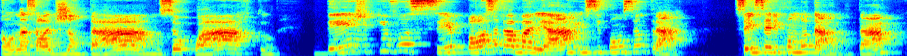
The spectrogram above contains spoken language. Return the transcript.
Ou na sala de jantar, no seu quarto, desde que você possa trabalhar e se concentrar, sem ser incomodado, tá?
